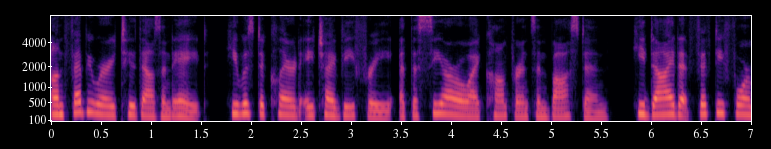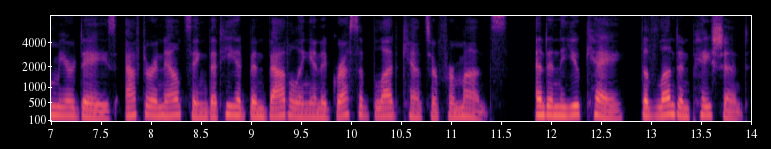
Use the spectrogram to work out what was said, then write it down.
On February 2008, he was declared HIV free at the CROI conference in Boston. He died at 54 mere days after announcing that he had been battling an aggressive blood cancer for months. And in the UK, the London patient,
